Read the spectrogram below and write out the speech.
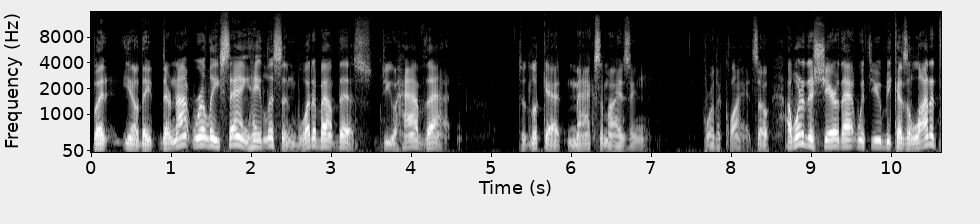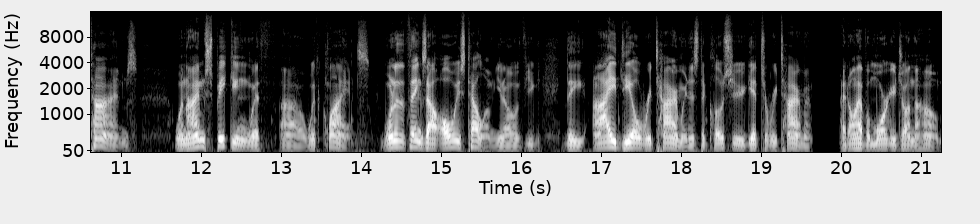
but you know, they they're not really saying, "Hey, listen, what about this? Do you have that?" To look at maximizing for the client. So I wanted to share that with you because a lot of times when I'm speaking with uh, with clients, one of the things I'll always tell them, you know, if you the ideal retirement is the closer you get to retirement. I don't have a mortgage on the home.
